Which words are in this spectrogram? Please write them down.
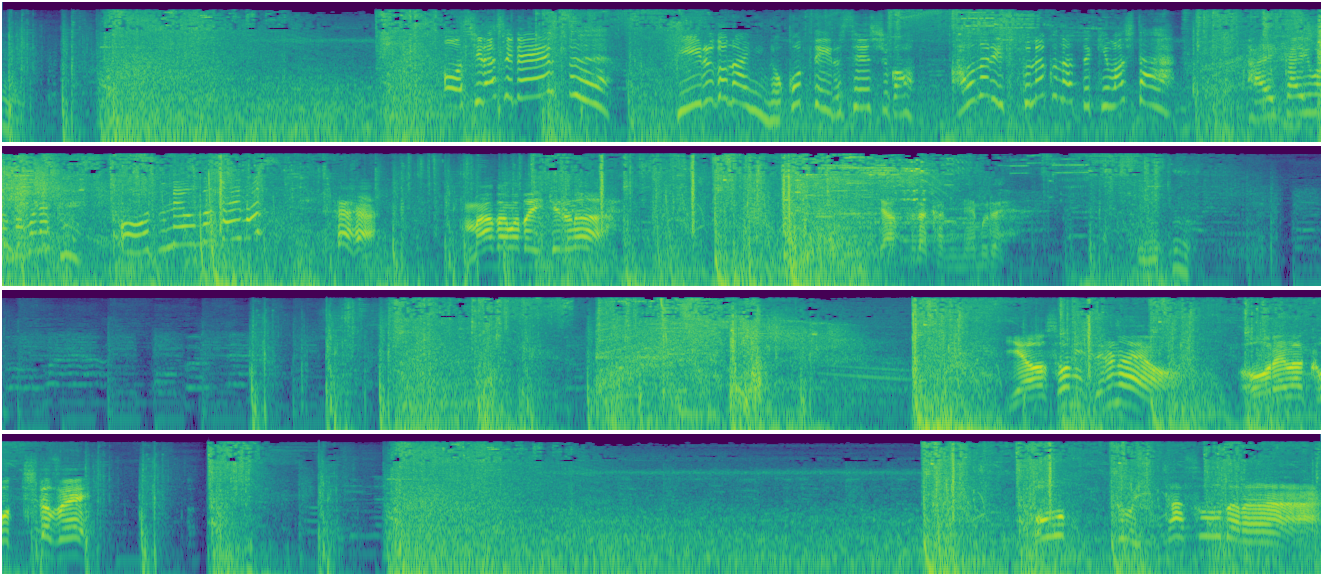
お知らせですフィールド内に残っている選手がかなり少なくなってきました大会は間もなく大詰めを迎えます まだまだいけるな安らかに眠れ、よそ見するなよ俺はこっちちだぜおっと痛そうだな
